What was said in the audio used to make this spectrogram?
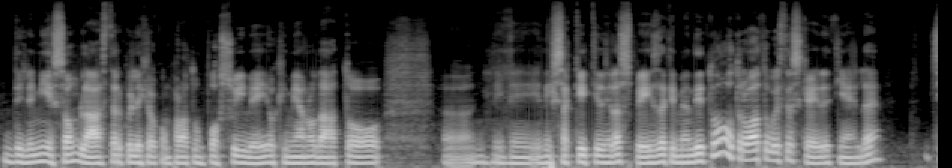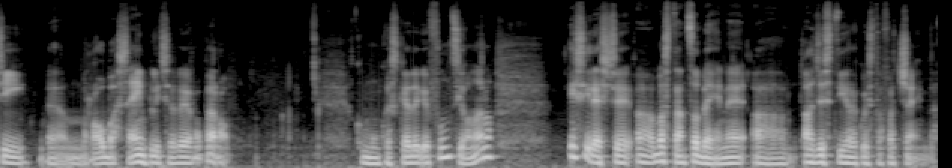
delle mie Sound Blaster, quelle che ho comprato un po' su eBay o che mi hanno dato uh, nei, nei, sacchetti della spesa che mi hanno detto oh, ho trovato queste schede, tienle. Sì, eh, roba semplice, vero, però comunque schede che funzionano e si riesce abbastanza bene a, a gestire questa faccenda.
